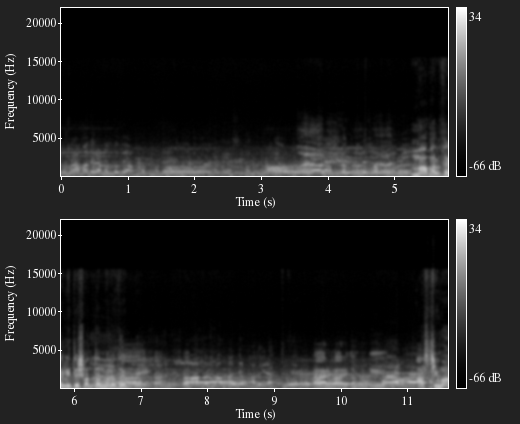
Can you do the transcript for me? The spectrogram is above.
তোমরা আমাদের আনন্দ দেও আমরা তোমাদের মা ভালো থাকলে তো সন্তান ভালো থাকবে। আসছি মা।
